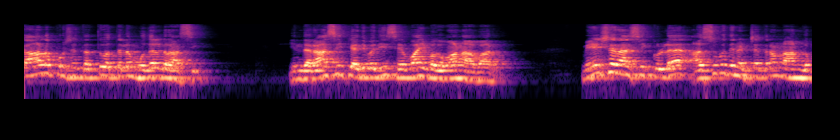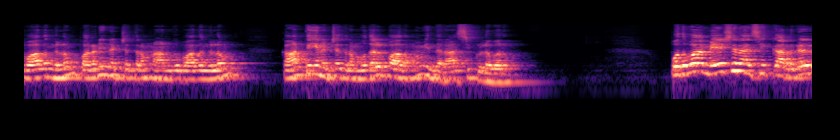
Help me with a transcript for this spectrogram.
காலப்புருஷ தத்துவத்தில் முதல் ராசி. இந்த ராசிக்கு அதிபதி செவ்வாய் பகவான் ஆவார். மேஷ ராசிக்குள்ள அசுபதி நட்சத்திரம் நான்கு பாதங்களும் பரணி நட்சத்திரம் நான்கு பாதங்களும் கார்த்திகை நட்சத்திரம் முதல் பாதமும் இந்த ராசிக்குள்ள வரும். பொதுவாக மேஷ ராசிக்காரர்கள்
